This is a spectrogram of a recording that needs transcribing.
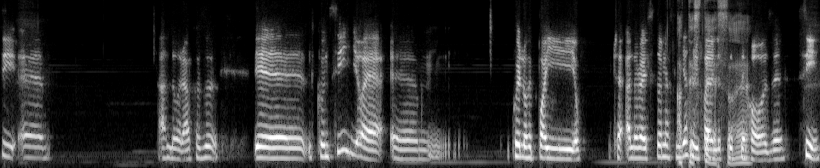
Sì, eh, allora, cosa- eh, il consiglio è ehm, quello che poi, cioè, allora, A indietro te di fare le stessa, stesse eh? cose, sì,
